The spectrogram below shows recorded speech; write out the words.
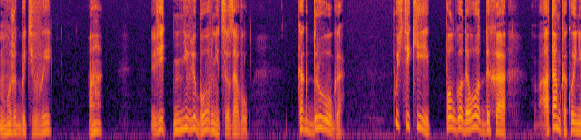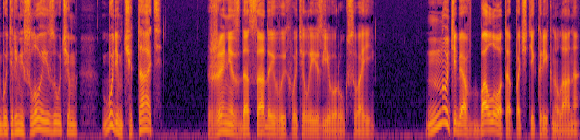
может быть, вы... А?» Ведь не в любовнице зову, как друга. Пустяки, полгода отдыха, а там какое-нибудь ремесло изучим, будем читать». Женя с досадой выхватила из его рук свои. «Ну тебя в болото!» — почти крикнула она.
